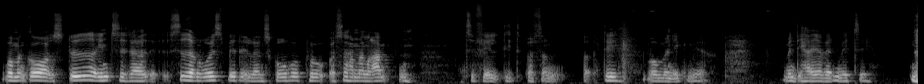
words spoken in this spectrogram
Hvor man går og støder indtil der sidder en rødspæt eller en skrubber på, og så har man ramt den tilfældigt, og, sådan, og det må man ikke mere. Men det har jeg været med til.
